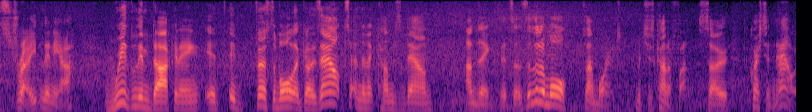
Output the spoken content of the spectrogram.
straight, linear. With limb darkening, it, it, first of all, it goes out and then it comes down underneath. It's, it's a little more flamboyant, which is kind of fun. So the question now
